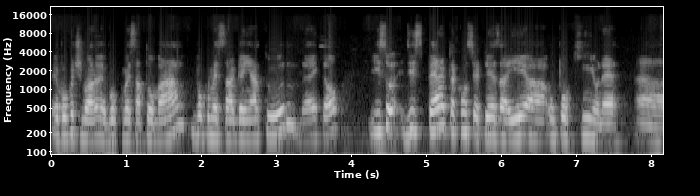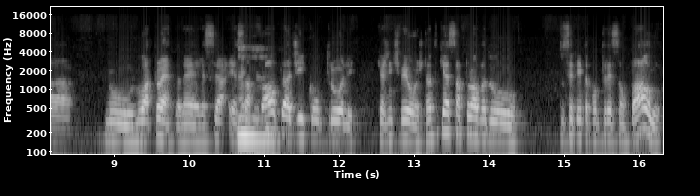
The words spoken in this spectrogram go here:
eu vou continuar, eu vou começar a tomar, vou começar a ganhar tudo, né? Então, isso desperta com certeza aí uh, um pouquinho, né, uh, no, no, atleta, né? Essa, essa uhum. falta de controle que a gente vê hoje. Tanto que essa prova do, do 70.3 São Paulo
